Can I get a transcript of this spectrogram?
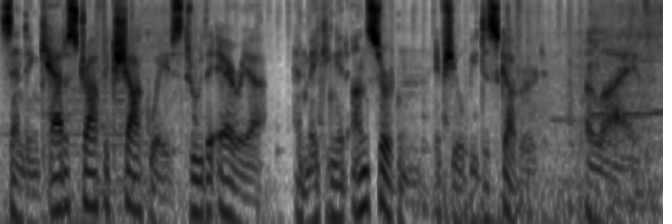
sending catastrophic shockwaves through the area and making it uncertain if she'll be discovered alive.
